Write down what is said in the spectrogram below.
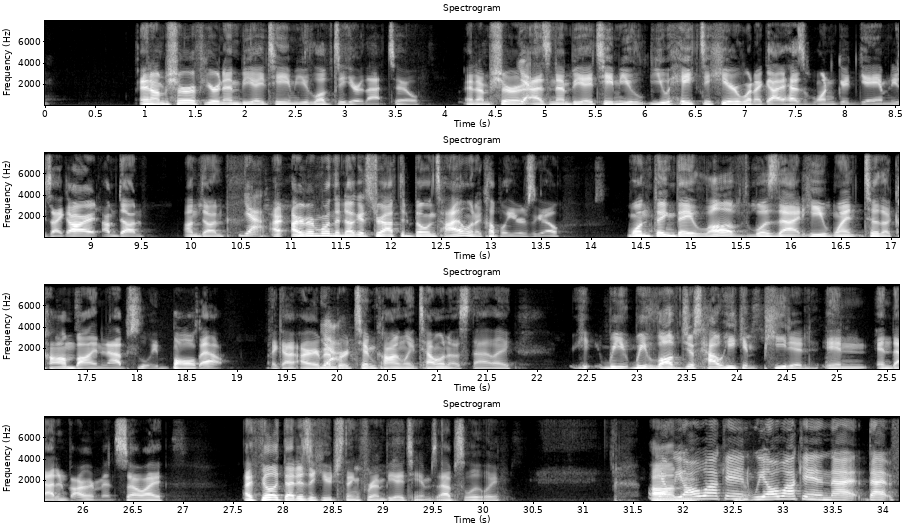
And I'm sure if you're an NBA team, you love to hear that too. And I'm sure Yes. as an NBA team, you you hate to hear when a guy has one good game and he's like, "All right, I'm done. I'm done." Yeah. I, I remember when the Nuggets drafted Bones Hyland a couple years ago. One thing they loved was that he went to the combine and absolutely balled out. Like I, I remember Tim Connolly telling us that. Like he, we we loved just how he competed in in that environment. So I I feel like that is a huge thing for NBA teams. Absolutely. Yeah, we Um, all walk in. yeah. We all walk in that that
